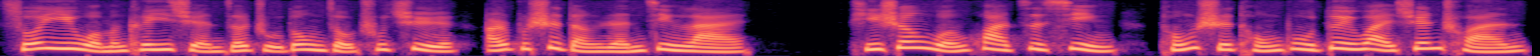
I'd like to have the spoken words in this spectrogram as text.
所以我们可以选择主动走出去，而不是等人进来，提升文化自信，同时同步对外宣传。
